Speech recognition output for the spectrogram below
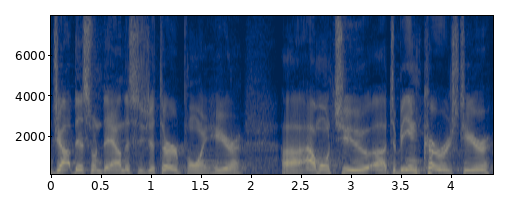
Jot this one down. This is your third point here. Uh, I want you uh, to be encouraged here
